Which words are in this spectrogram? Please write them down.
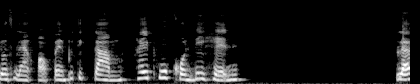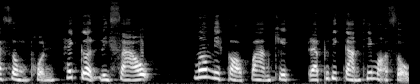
จนแสดงออกเป็นพฤติกรรมให้ผู้คนได้เห็น และส่งผลให้เกิด result เมื่อมีกรอบความคิดและพฤติกรรมที่เหมาะสม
